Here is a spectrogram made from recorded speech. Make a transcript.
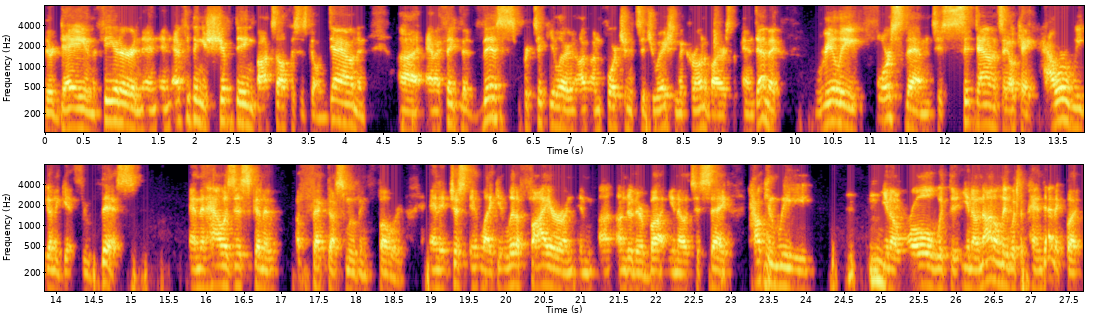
their day in the theater and, and, and everything is shifting. Box office is going down. And uh, and I think that this particular uh, unfortunate situation, the coronavirus, the pandemic, really forced them to sit down and say, okay, how are we going to get through this? And then how is this going to affect us moving forward? And it just, it like, it lit a fire in, in, uh, under their butt, you know, to say, how can we, you know, roll with the, you know, not only with the pandemic, but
